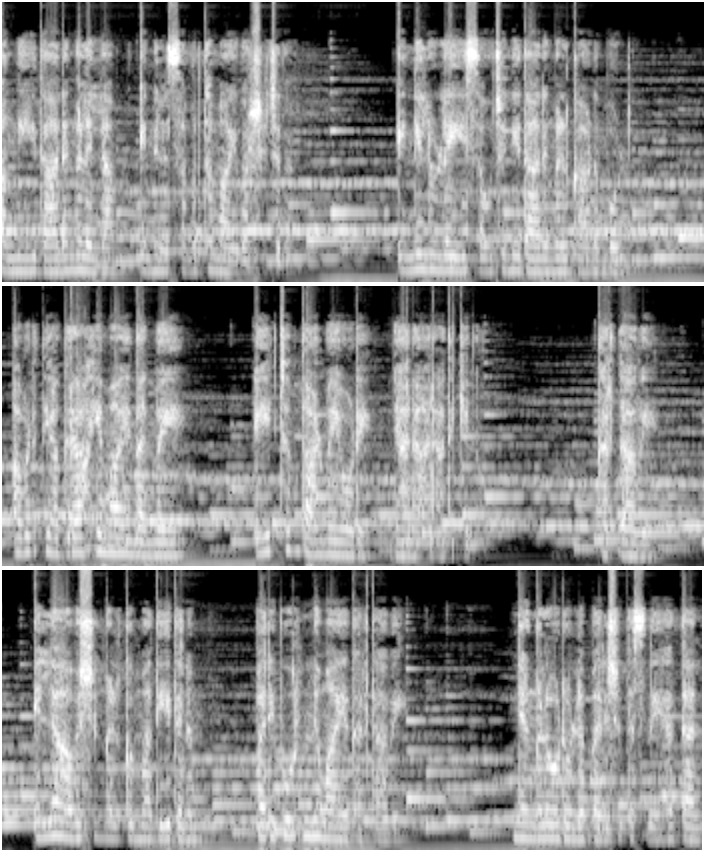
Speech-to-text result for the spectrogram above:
അങ്ങ് ഈ ദാനങ്ങളെല്ലാം എന്നിൽ സമൃദ്ധമായി വർഷിച്ചത്. എന്നിലുള്ള ഈ സൗജന്യ ദാനങ്ങൾ കാണുമ്പോൾ അവിടുത്തെ അഗ്രാഹ്യമായ നന്മയെ ഏറ്റവും താഴ്മയോടെ ഞാൻ ആരാധിക്കുന്നു. കർത്താവെ എല്ലാ ആവശ്യങ്ങൾക്കും അതീതനും പരിപൂർണനുമായ കർത്താവെ ഞങ്ങളോടുള്ള പരിശുദ്ധ സ്നേഹത്താൽ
